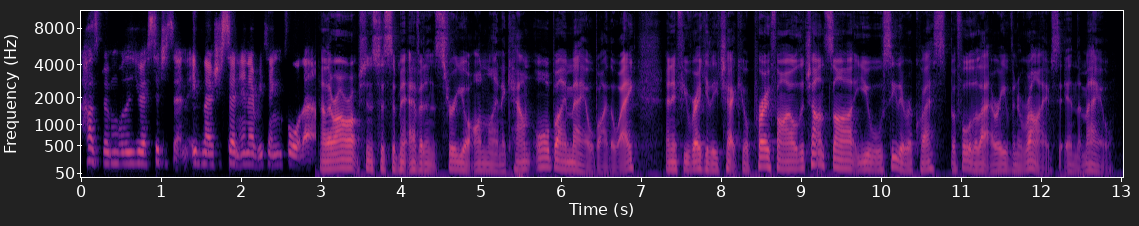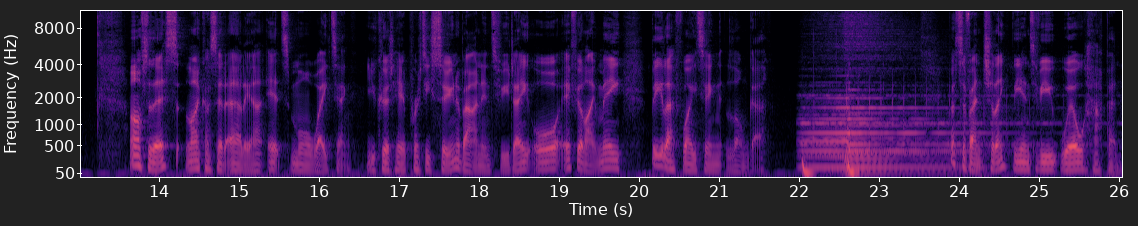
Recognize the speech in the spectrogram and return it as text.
husband was a US citizen, even though she sent in everything for that. Now, there are options to submit evidence through your online account or by mail, by the way, and if you regularly check your profile, the chances are you will see the request before the letter even arrives in the mail. After this, like I said earlier, it's more waiting. You could hear pretty soon about an interview date, or if you're like me, be left waiting longer. But eventually, the interview will happen.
